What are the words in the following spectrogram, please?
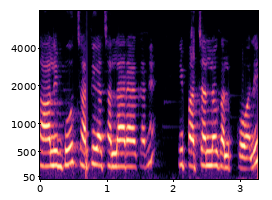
తాలింపు చక్కగా చల్లారాకనే ఈ పచ్చళ్ళలో కలుపుకోవాలి.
